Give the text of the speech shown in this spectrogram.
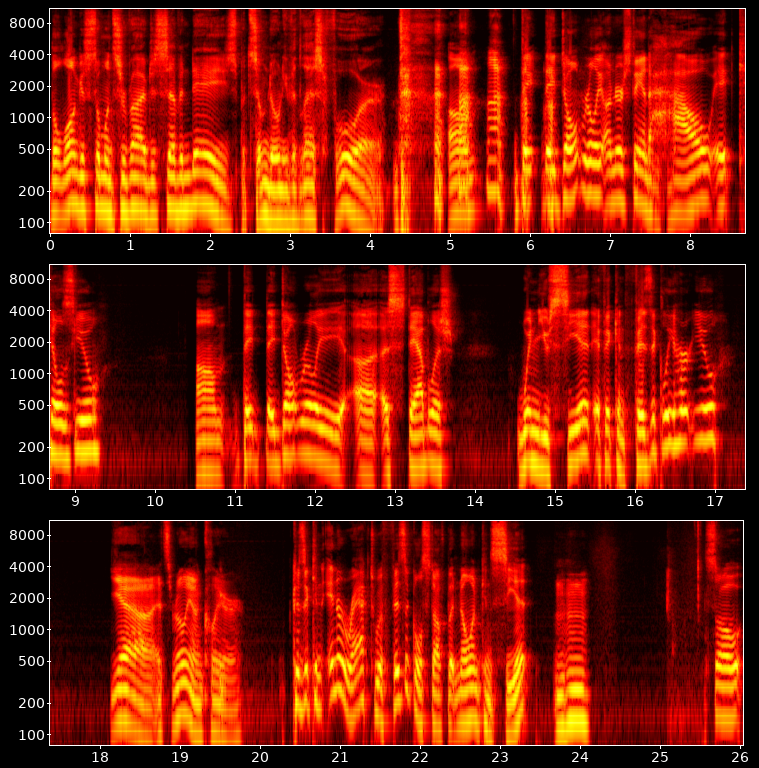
The longest someone survived is seven days, but some don't even last four um they they don't really understand how it kills you um they they don't really uh establish when you see it if it can physically hurt you Yeah, it's really unclear. because it can interact with physical stuff but no one can see it Mm-hmm. so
